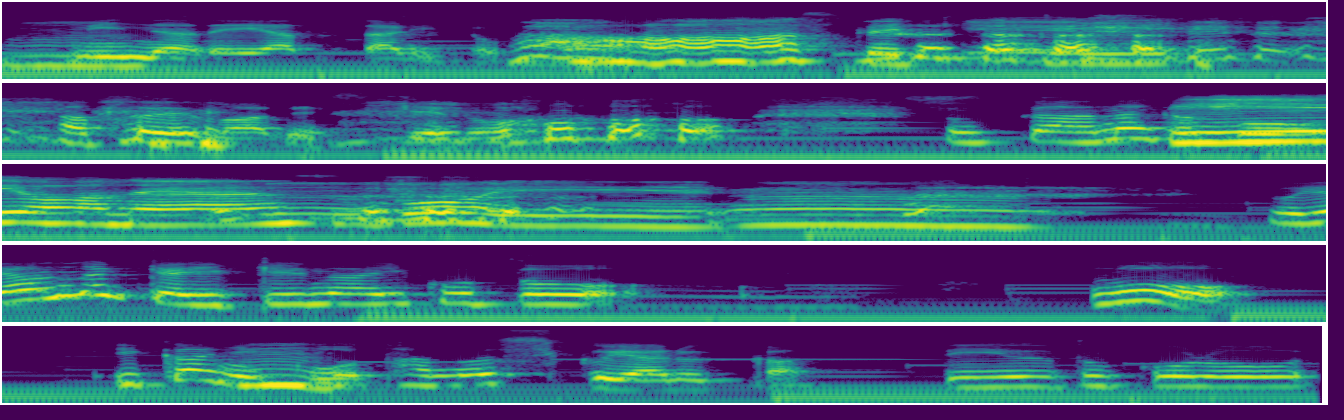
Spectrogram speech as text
う、うん、みんなでやったりとか。あ素敵。例えばですけど。とかなんかいいよね。すごい、うん。そうやんなきゃいけないことをいかにこう楽しくやるかっていうところ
